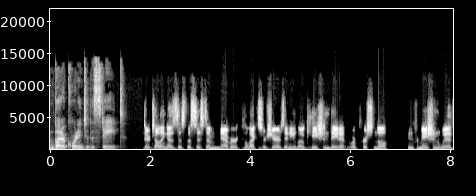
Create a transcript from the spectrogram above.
But according to the state, they're telling us is the system never collects or shares any location data or personal information with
